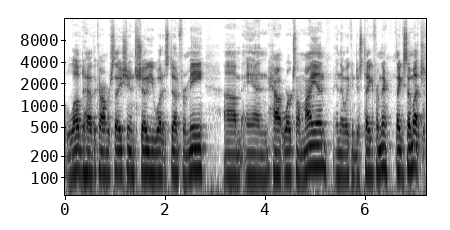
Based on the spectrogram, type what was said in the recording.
Love to have the conversation, show you what it's done for me um, and how it works on my end, and then we can just take it from there. Thank you so much.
